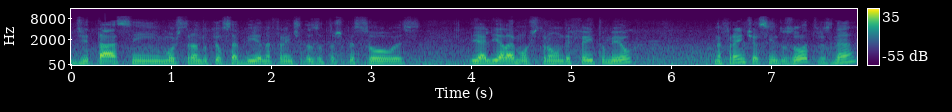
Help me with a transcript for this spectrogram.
de estar tá, assim mostrando o que eu sabia na frente das outras pessoas. E ali ela mostrou um defeito meu na frente assim dos outros, né?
